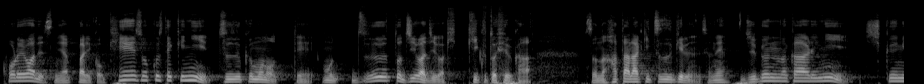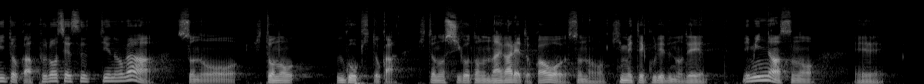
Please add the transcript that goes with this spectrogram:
これはですね、やっぱりこう継続的に続くものって、もうずっとじわじわ効くというか、その働き続けるんですよね。自分の代わりに仕組みとかプロセスっていうのが、その人の動きとか人の仕事の流れとかをその決めてくれるのででみんなはその、えー、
